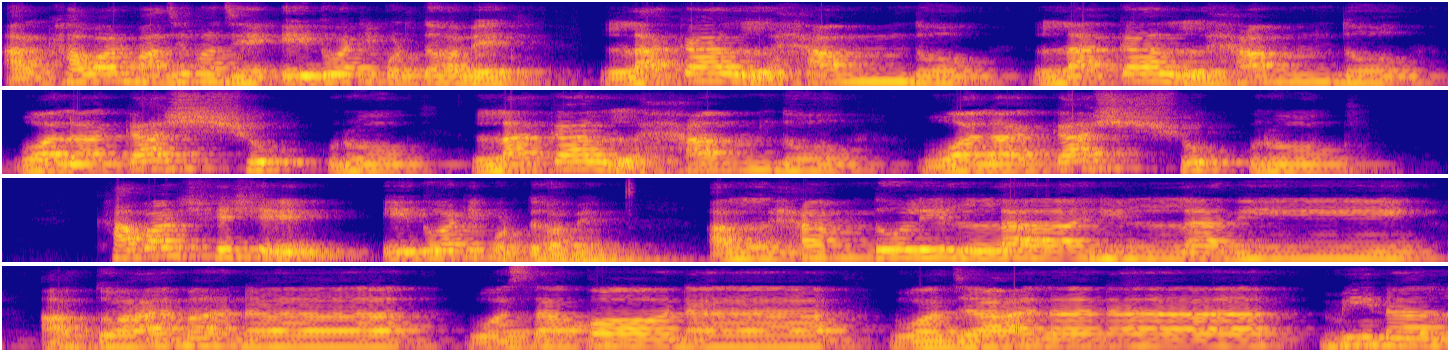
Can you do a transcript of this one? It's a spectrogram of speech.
আর খাওয়ার মাঝে মাঝে এই দোয়াটি পড়তে হবে, লাকাল হামদু লাকাল হামদু ওয়ালাকাশ শুক্রু, লাকাল হামদু ওয়ালাকাশ শুক্রু। খাবার শেষে এই দোয়াটি পড়তে হবে। আলহামদুলিল্লাহিল্লাযী আত'আমানা ওয়া সাকানা ওয়া জা'আলানা মিনাল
